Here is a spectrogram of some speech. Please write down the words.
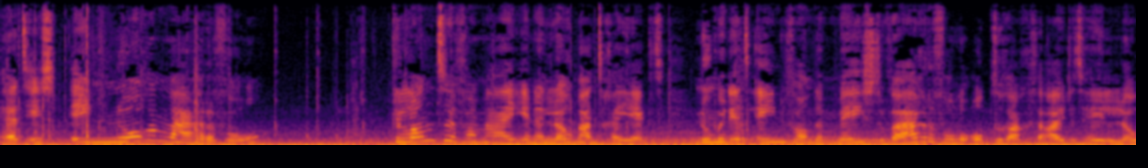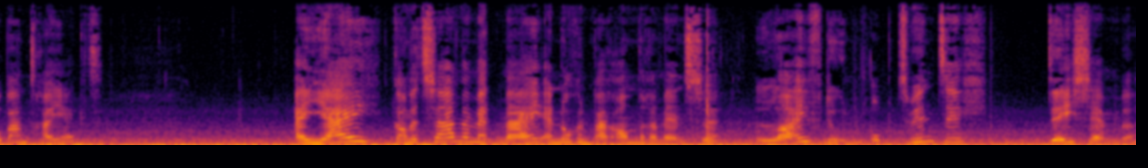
Het is enorm waardevol. Klanten van mij in een loopbaantraject noemen dit een van de meest waardevolle opdrachten uit het hele loopbaantraject. En jij kan het samen met mij en nog een paar andere mensen live doen op 20 december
